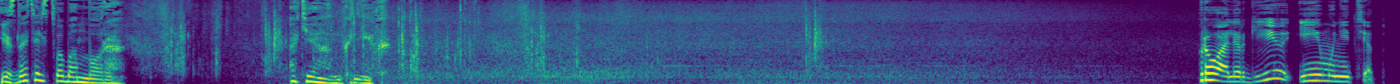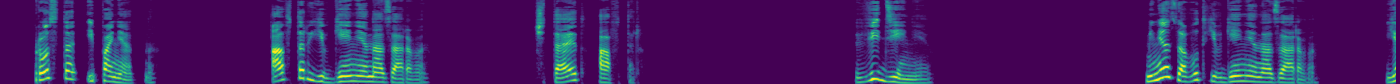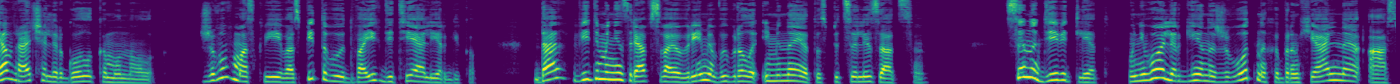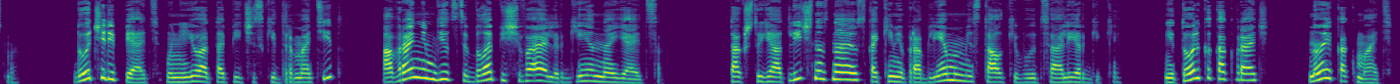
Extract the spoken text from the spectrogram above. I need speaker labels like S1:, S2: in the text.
S1: Издательство Бомбора. Океан книг.
S2: Про аллергию и иммунитет. Просто и понятно. Автор Евгения Назарова. Читает автор. Введение. Меня зовут Евгения Назарова. Я врач-аллерголог-иммунолог. Живу в Москве и воспитываю двоих детей-аллергиков. Да, видимо, не зря в свое время выбрала именно эту специализацию. Сыну 9 лет, у него аллергия на животных и бронхиальная астма. Дочери 5, у нее атопический дерматит, а в раннем детстве была пищевая аллергия на яйца. Так что я отлично знаю, с какими проблемами сталкиваются аллергики, не только как врач, но и как мать.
